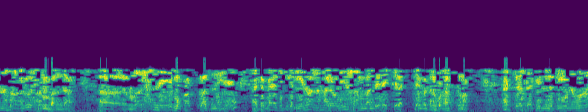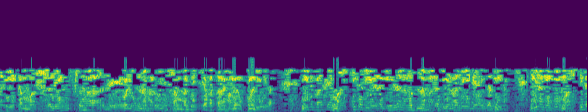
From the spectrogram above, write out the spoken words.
නහර සම්බන්ධයි. මාස්නේ මොකක්වත් නැහැ. අතකය ටික තියෙනවා නහර වලින් සම්බන්ධ වෙච්ච. දැන් මෙතන කොටස් තුනක්. ඇටට ඇකිල්ල තියෙනවා ඒක මස් වලින් සහ ලේ වලින් නහරුනේ සම්බන්ධ වෙච්ච අවස්ථාවක්. හැම ඔක්කොම දීලා. ඊට පස්සේ මස් ටික දීලා ගිහිල්ලා නමුත් නහර තියෙනවා ලේ ගෑවිලා තියෙනවා. ඊළඟට මස් ටිකක්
